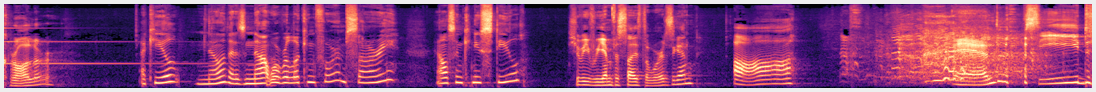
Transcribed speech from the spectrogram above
Crawler. Akil, no, that is not what we're looking for. I'm sorry. Allison, can you steal? Should we re-emphasize the words again? Aw, And seed.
